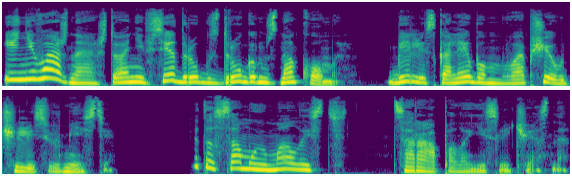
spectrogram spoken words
И неважно, что они все друг с другом знакомы. Билли с Колебом вообще учились вместе. Это самую малость царапало, если честно.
